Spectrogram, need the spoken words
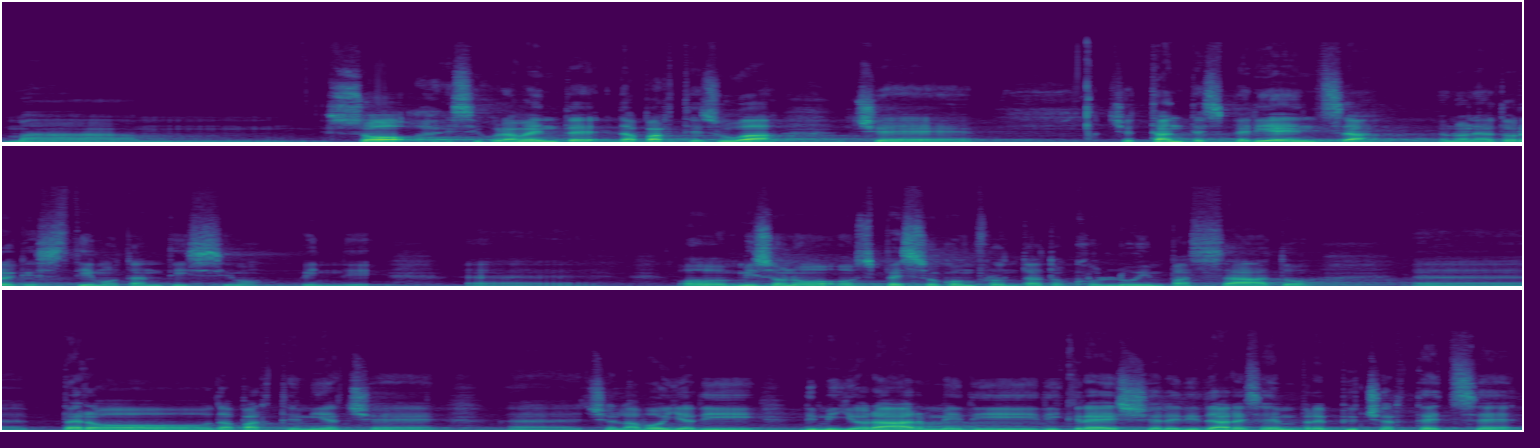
ma mh, mm, So e sicuramente da parte sua c'è, tanta esperienza, è un allenatore che stimo tantissimo, quindi eh, ho, mi sono spesso confrontato con lui in passato, eh, però da parte mia c'è, eh, c'è la voglia di, di migliorarmi, di, di, crescere, di dare sempre più certezze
